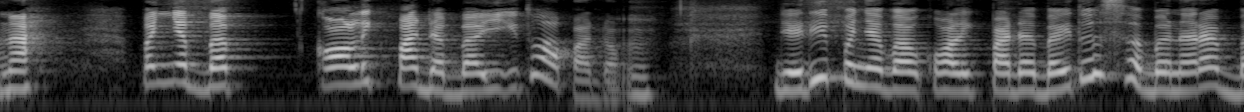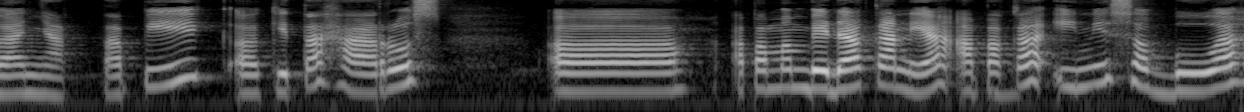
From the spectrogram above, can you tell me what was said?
Nah, penyebab kolik pada bayi itu apa, Dok? Mm. Jadi penyebab kolik pada bayi itu sebenarnya banyak, tapi uh, kita harus uh, apa membedakan ya, apakah ini sebuah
